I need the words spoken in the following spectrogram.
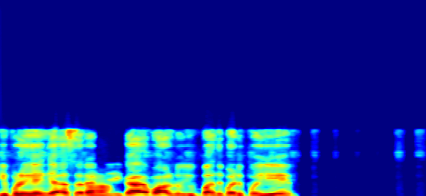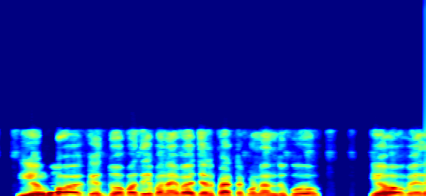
ఇప్పుడు ఏం చేస్తారంటే ఇక వాళ్ళు ఇబ్బంది పడిపోయి యెహోవాకి ధూపదీప నైవేద్యాలు పెట్టకున్నందుకు యెహోవా మీద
